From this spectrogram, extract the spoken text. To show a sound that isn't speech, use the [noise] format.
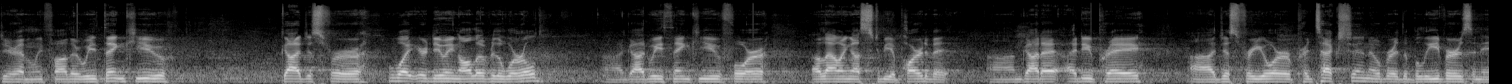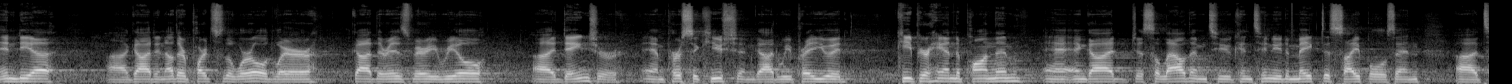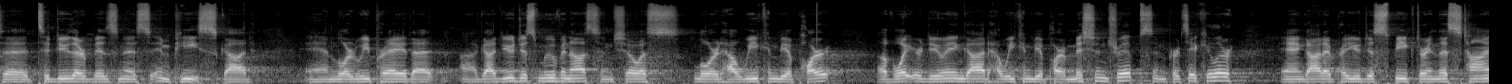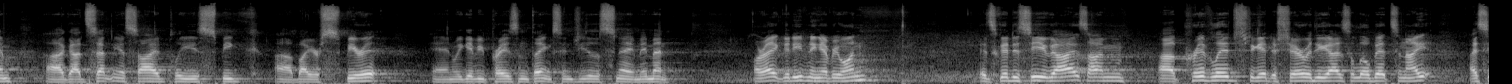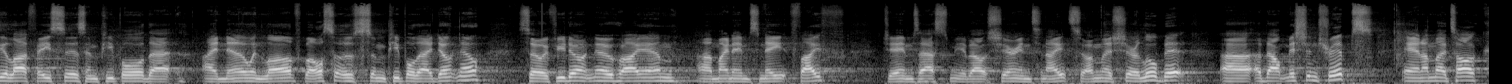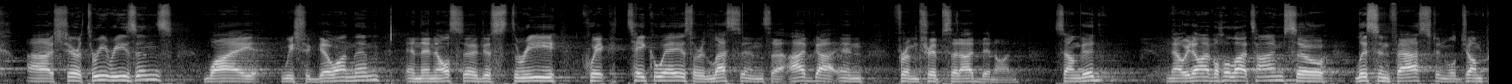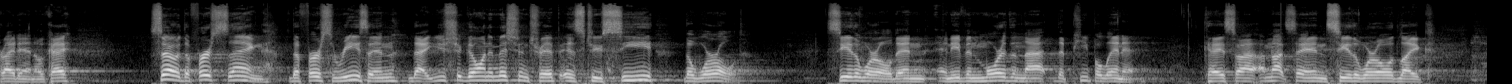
Dear Heavenly Father, we thank you, God, just for what you're doing all over the world. Uh, God, we thank you for allowing us to be a part of it. Um, God, I, I, do pray uh, just for your protection over the believers in India, uh, God, in other parts of the world where, God, there is very real uh, danger and persecution. God, we pray you would keep your hand upon them, and, and God, just allow them to continue to make disciples and uh, to, to do their business in peace, God. And Lord, we pray that, uh, God, you just move in us and show us, Lord, how we can be a part of what you're doing, God, how we can be a part of mission trips in particular. And God, I pray you just speak during this time. Uh, God, set me aside, please speak uh, by your Spirit. And we give you praise and thanks in Jesus' name. Amen. All right, good evening, everyone. It's good to see you guys. I'm uh, privileged to get to share with you guys a little bit tonight. I see a lot of faces and people that I know and love, but also some people that I don't know. So if you don't know who I am, uh, my name's Nate Fife. James asked me about sharing tonight, so I'm going to share a little bit uh, about mission trips, and I'm going to talk, uh, share three reasons why we should go on them, and then also just three quick takeaways or lessons that I've gotten from trips that I've been on. Sound good? Now, we don't have a whole lot of time, so listen fast and we'll jump right in, okay? So, the first thing, the first reason that you should go on a mission trip is to see the world. See the world, and, and even more than that, the people in it. Okay, so I, am not saying see the world like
